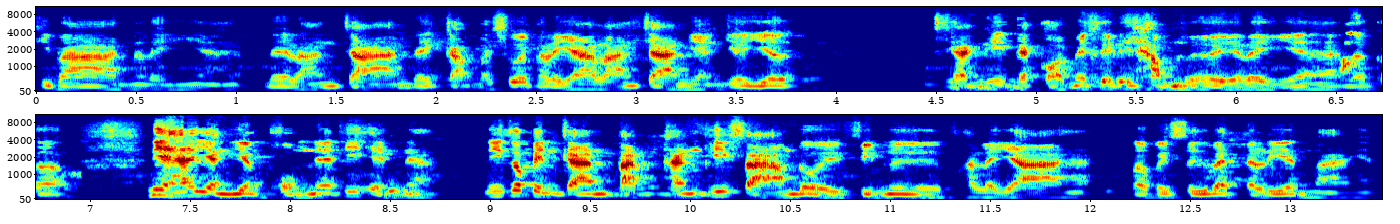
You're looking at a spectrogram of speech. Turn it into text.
ที่บ้านอะไรเงี้ยฮะได้ล้างจานได้กลับมาช่วยภรรยาล้างจานอย่างเยอะๆทั้งที่แต่ก่อนไม่เคยได้ทำเลยอะไรเงี้ยฮะแล้วก็เนี่ยฮะอย่างอย่างผมเนี่ยที่เห็นเนี่ยนี่ก็เป็นการตัดครั้งที่สามโดยฝีมือภรรยาฮะเราไปซื้อแบตเตอรี่ยนมาเนี่ย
